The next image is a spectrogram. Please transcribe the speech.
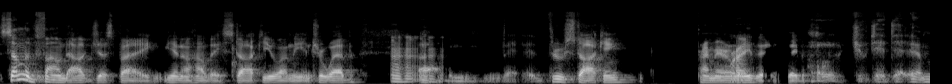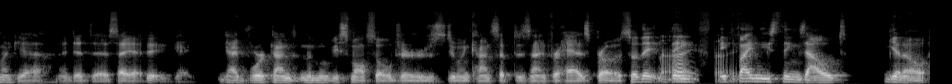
Some have found out just by you know how they stalk you on the interweb mm-hmm, um, through stalking primarily. Right. They, they oh you did that. I'm like yeah I did this. I I've worked on the movie Small Soldiers, doing concept design for Hasbro. So they nice, they nice. they find these things out. You know,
